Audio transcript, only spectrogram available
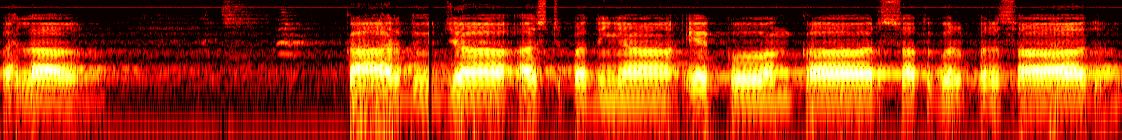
ਪਹਿਲਾ। ਘਰ ਦੂਜਾ, ਅਸ਼ਟਪਦੀਆਂ ਏਕ ਓੰਕਾਰ ਸਤਿਗੁਰ ਪ੍ਰਸਾਦ।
